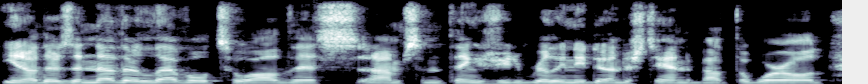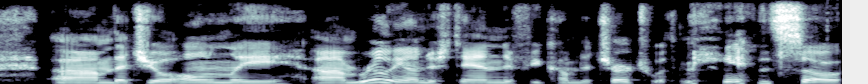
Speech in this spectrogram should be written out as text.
you know, there's another level to all this. Um, some things you really need to understand about the world um, that you'll only um, really understand if you come to church with me." and so,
